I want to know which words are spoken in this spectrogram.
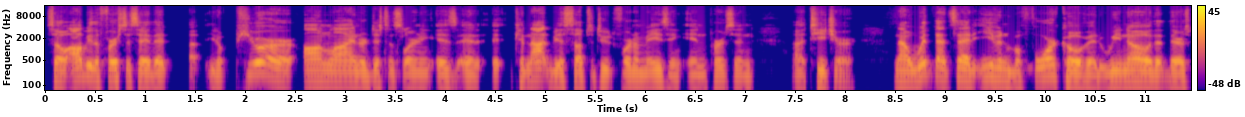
So I'll be the first to say that uh, you know pure online or distance learning is a, it cannot be a substitute for an amazing in person uh, teacher. Now, with that said, even before COVID, we know that there's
